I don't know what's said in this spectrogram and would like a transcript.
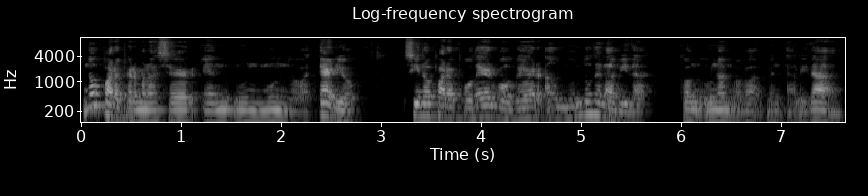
no para permanecer en un mundo etéreo, sino para poder volver al mundo de la vida con una nueva mentalidad.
